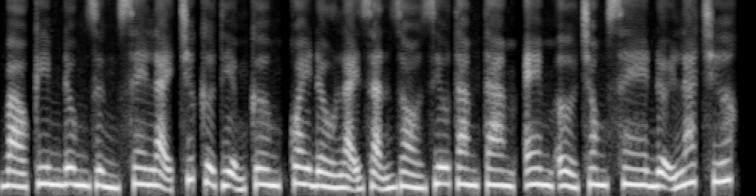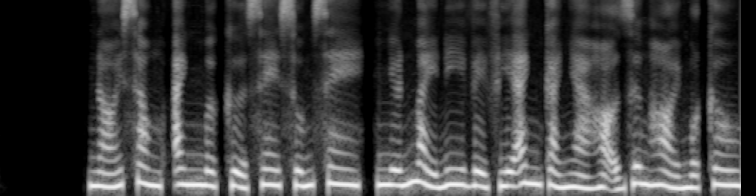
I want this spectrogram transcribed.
Bào Kim Đông dừng xe lại trước cửa tiệm cơm, quay đầu lại dặn dò Diêu Tam Tam, em ở trong xe đợi lát trước. Nói xong anh mở cửa xe xuống xe, nhớn mày đi về phía anh cả nhà họ Dương hỏi một câu,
